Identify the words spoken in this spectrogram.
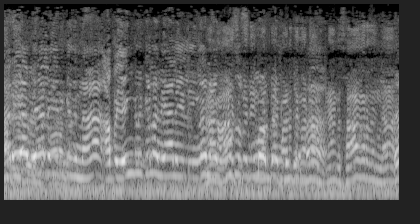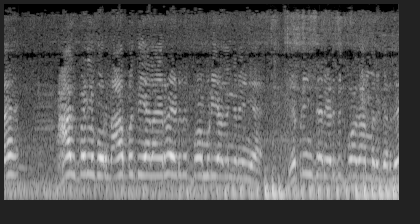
நிறைய வேலை இருக்குதுன்னா அப்ப எங்களுக்கு எல்லாம் வேலை இல்லைங்களா? நாங்க சாகிறதுங்களா? ஹாஸ்பிட்டலுக்கு ஒரு நாற்பத்தி ஏழாயிரம் ரூபாய் எடுத்துட்டு போக முடியாதுங்கிறீங்க. எப்படிங்க சார் எடுத்துட்டு போகாம இருக்கிறது?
